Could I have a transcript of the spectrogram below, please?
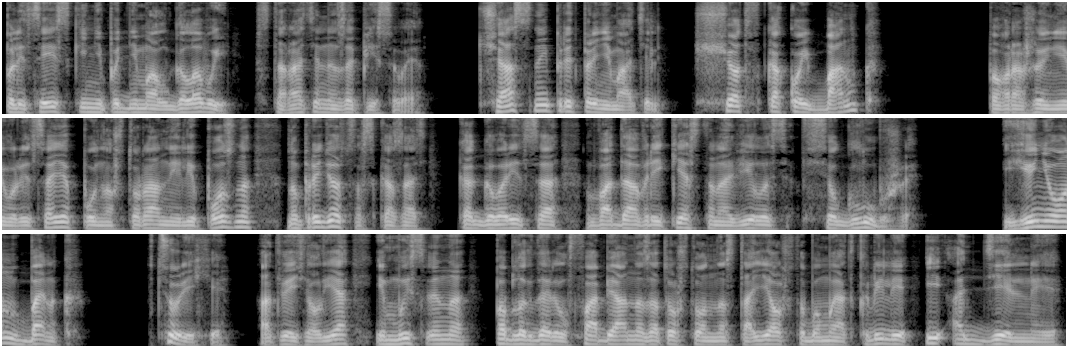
полицейский не поднимал головы, старательно записывая. Частный предприниматель. Счет в какой банк? По выражению его лица я понял, что рано или поздно, но придется сказать, как говорится, вода в реке становилась все глубже. «Юнион Бэнк в Цюрихе», — ответил я и мысленно поблагодарил Фабиана за то, что он настоял, чтобы мы открыли и отдельные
